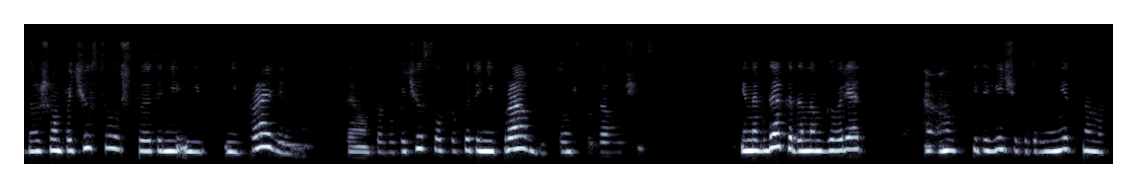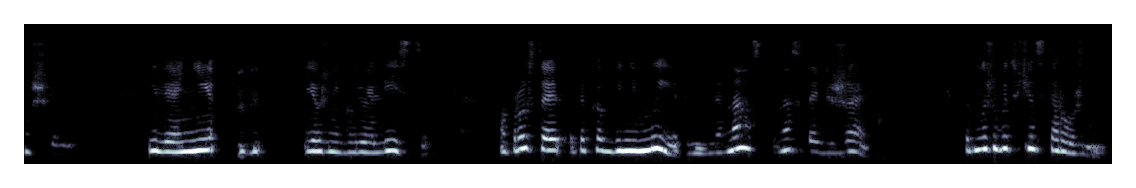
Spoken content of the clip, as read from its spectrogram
Потому что он почувствовал, что это не, не, неправильно. Да, он как бы почувствовал какую-то неправду в том, что дал учитель. Иногда, когда нам говорят какие-то вещи, которые не имеют к нам отношения, или они я уже не говорю о лести, а просто это как бы не мы, это не для нас, то нас это обижает. Поэтому нужно быть очень осторожным.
